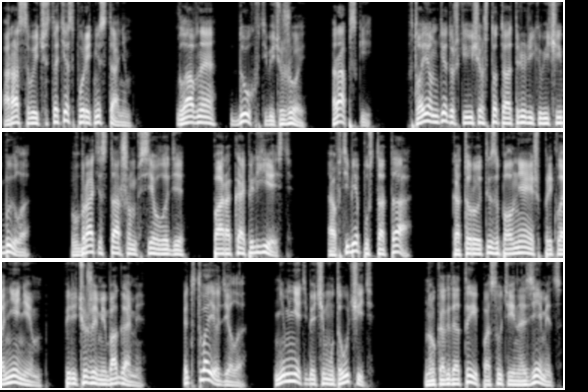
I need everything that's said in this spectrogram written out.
о расовой чистоте спорить не станем. Главное, дух в тебе чужой, рабский. В твоем дедушке еще что-то от Рюриковичей было. В брате старшем Всеволоде пара капель есть, а в тебе пустота, которую ты заполняешь преклонением перед чужими богами. Это твое дело. Не мне тебя чему-то учить. Но когда ты, по сути иноземец,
